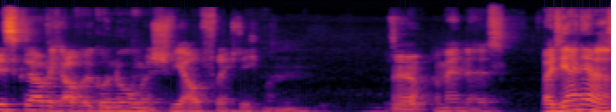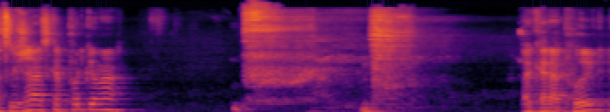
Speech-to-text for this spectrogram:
ist, glaube ich, auch ökonomisch, wie aufrichtig man Ja. am Ende ist. Bei dir, Anja, was hast du schon alles kaputt gemacht? Bei Katapult?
